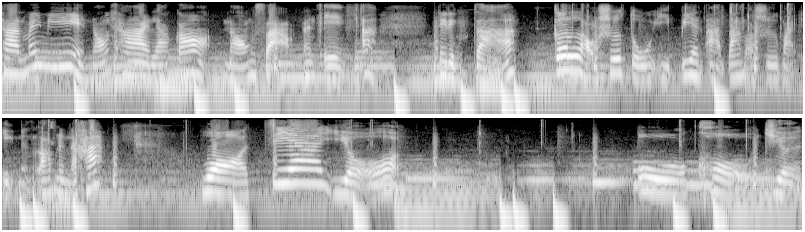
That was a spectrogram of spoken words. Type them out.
ฉันไม่มีน้องชายแล้วก็น้องสาวนั่นเองอะเด็กๆจ๋า เกินเหล่าชื่อตูอีเปียนอ่านตามเหล่าชื่อใหม่อีกหนึ่งรอบหนึ่งนะคะ我家有五口人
